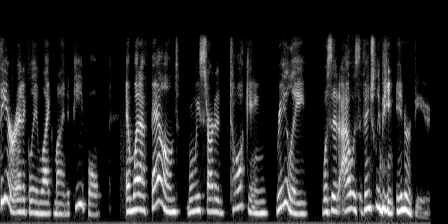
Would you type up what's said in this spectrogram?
theoretically like-minded people, and what I found when we started talking, really, was that I was eventually being interviewed.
